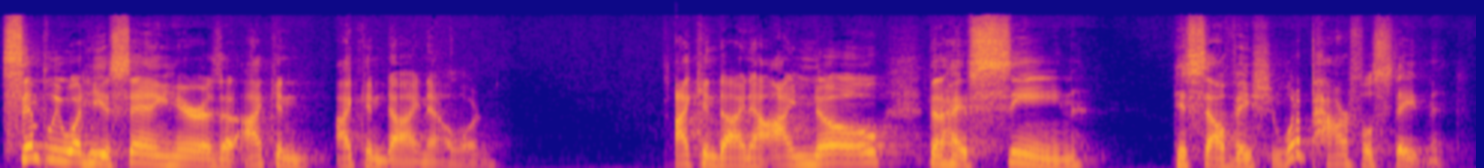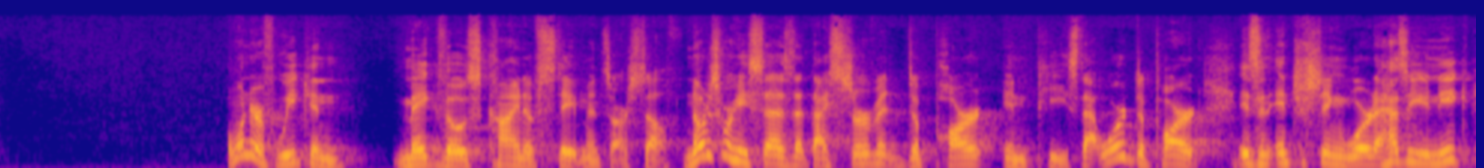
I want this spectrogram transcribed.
Simply what he is saying here is that I can, I can die now, Lord. I can die now. I know that I have seen his salvation. What a powerful statement. I wonder if we can make those kind of statements ourselves. Notice where he says that thy servant depart in peace. That word depart is an interesting word. It has a unique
